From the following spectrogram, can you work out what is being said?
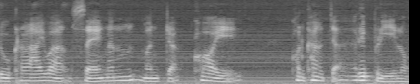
ดูคล้ายว่าแสงนั้นมันจะค่อยค่อนข้างจะริบหรีลง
